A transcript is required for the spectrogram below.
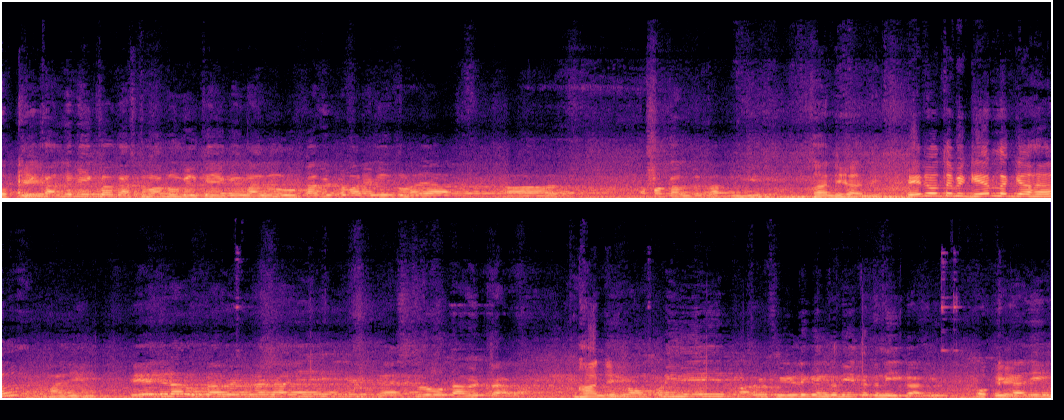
Okay. ਕੱਲ ਵੀ ਇੱਕ ਕਸਟਮਰ ਨੂੰ ਮਿਲ ਕੇ ਕਿ ਮੈਂ ਤੁਹਾਨੂੰ ਰੋਟਾਵੀਟਰ ਬਾਰੇ ਵੀ ਥੋੜਾ ਜਿਹਾ ਆਪਾਂ ਗੱਲ ਤਾਂ ਕਰ ਲਈਏ। ਹਾਂਜੀ ਹਾਂਜੀ। ਇਹਦੇ ਉੱਤੇ ਵੀ ਗੇਅਰ ਲੱਗਿਆ ਹੋਇਆ? ਨਾ ਹਾਂਜੀ। ਇਹ ਜਿਹੜਾ ਰੋਟਾਵੀਟਰ ਹੈਗਾ ਜੀ ਇਹ ਬੈਸਟ ਰੋਟਾਵੀਟਰ ਹੈਗਾ। ਹਾਂਜੀ। ਕੰਪਨੀ ਦੀ ਮਤਲਬ ਫੀਲਡ ਕਿੰਗ ਦੀ ਤਕਨੀਕ ਆ ਗਈ Okay. ਠੀਕ ਹੈ ਜੀ?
